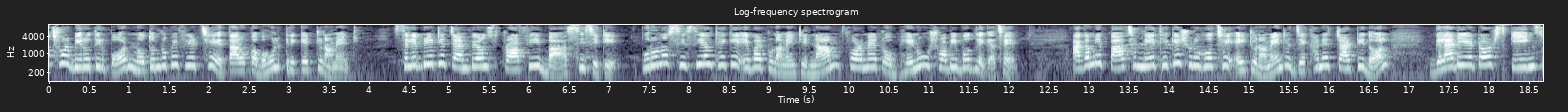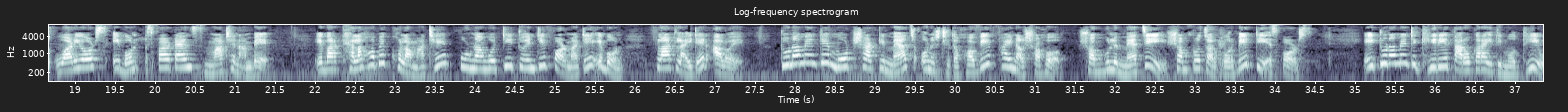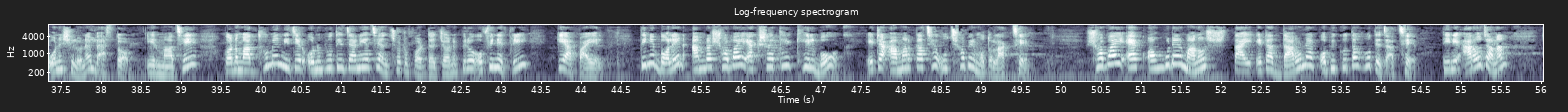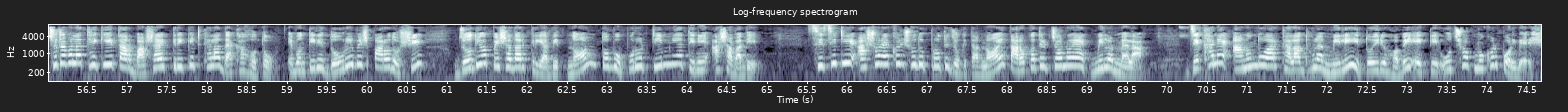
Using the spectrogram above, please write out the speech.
বছর বিরতির পর নতুন রূপে ফিরছে তারকাবহুল cricket tournament. Celebrity champions trophy বা সিসিটি। পুরনো সিসিএল থেকে এবার টুর্নামেন্টের নাম, ফরম্যাট ও ভেন্যু সবই বদলে গেছে। আগামী পাঁচ মে থেকে শুরু হচ্ছে এই টুর্নামেন্ট, যেখানে চারটি দল, গ্ল্যাডিয়েটর্স, কিংস, ওয়ারিয়র্স এবং স্পার্টান্স মাঠে নামবে। এবার খেলা হবে খোলা মাঠে, পূর্ণাঙ্গ টি টোয়েন্টি ফরম্যাটে এবং ফ্ল্যাট লাইটের আলোয়। টুর্নামেন্টে মোট ষাটটি ম্যাচ অনুষ্ঠিত হবে ফাইনাল সহ। সবগুলো ম্যাচেই সম্প্রচার করবে টি স্পোর্টস। এই টুর্নামেন্ট ঘিরে তারকারা ইতিমধ্যেই অনুশীলনে ব্যস্ত। এর মাঝে গণমাধ্যমে নিজের অনুভূতি জানিয়েছেন ছোট পর্দার জনপ্রিয় অভিনেত্রী কেয়া পায়েল। তিনি বলেন, আমরা সবাই একসাথে খেলব, এটা আমার কাছে উৎসবের মতো লাগছে। সবাই এক অঙ্গনের মানুষ, তাই এটা দারুণ এক অভিজ্ঞতা হতে যাচ্ছে। তিনি আরও জানান ছোটবেলা থেকেই তার বাসায় ক্রিকেট খেলা দেখা হতো এবং তিনি দৌড়ে বেশ পারদর্শী, যদিও পেশাদার ক্রীড়াবিদ নন, তবু পুরো টিম নিয়ে তিনি আশাবাদী। সিসিটি আসর এখন শুধু প্রতিযোগিতা নয়, তারকাদের জন্য এক মিলন মেলা, যেখানে আনন্দ আর খেলাধুলা মিলেই তৈরি হবে একটি উৎসব মুখর পরিবেশ।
